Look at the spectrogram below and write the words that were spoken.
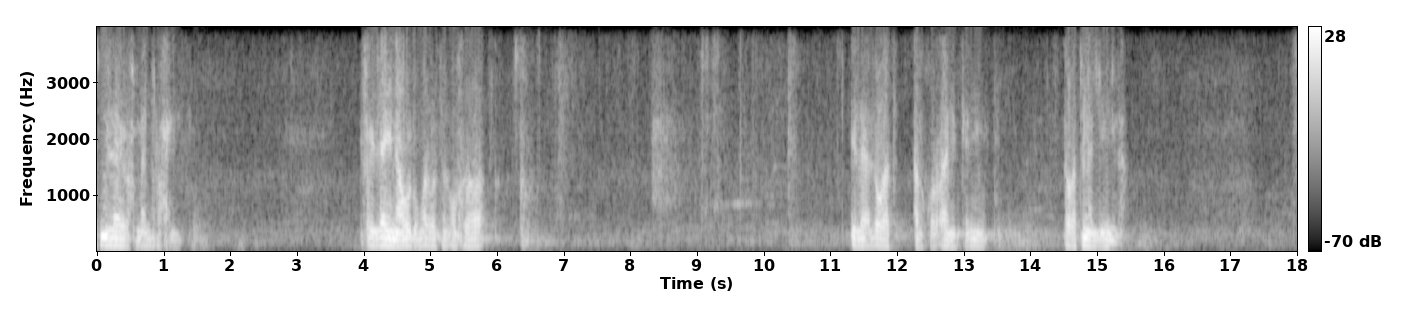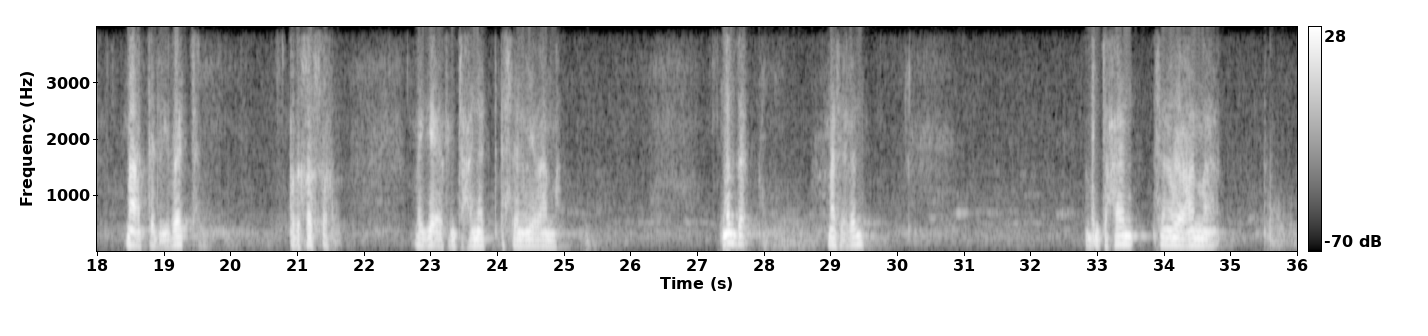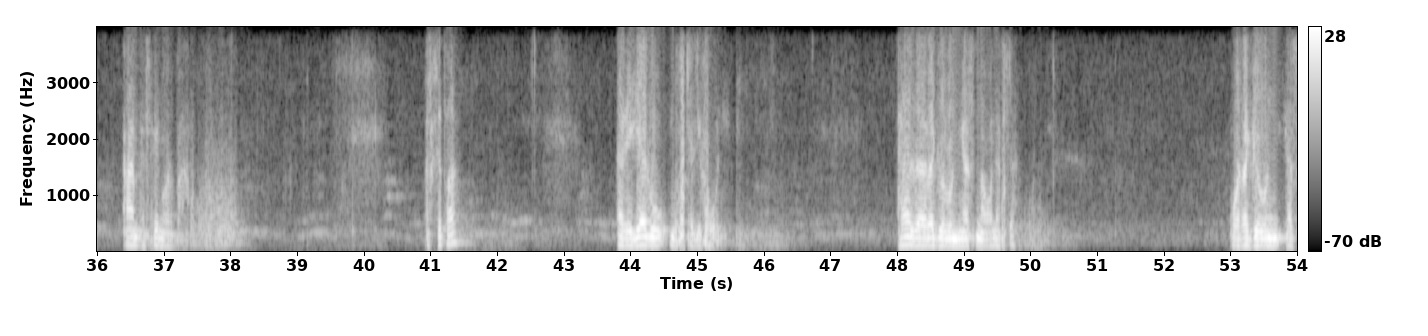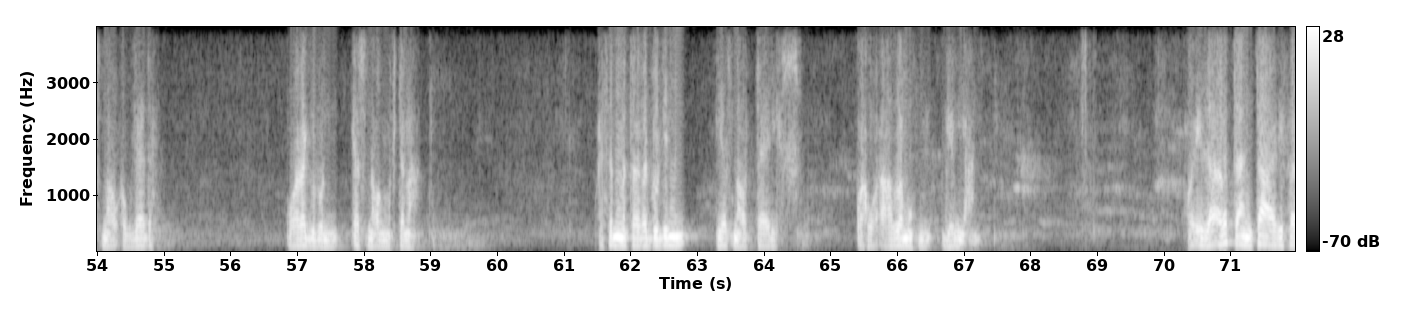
بسم الله الرحمن الرحيم. في الله نعود مرة أخرى. إلى لغة القرآن الكريم لغتنا الجميلة مع التدريبات وبخاصة ما جاء في امتحانات الثانوية العامة. نبدأ مثلا بامتحان ثانوية عامة عام 2004 الخطأ؟ الرجال مختلفون. هذا رجل يصنع نفسه. ورجل يصنع أولاده. ورجل يصنع المجتمع. وثمة رجل يصنع التاريخ وهو أعظمهم جميعا. وإذا أردت أن تعرف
